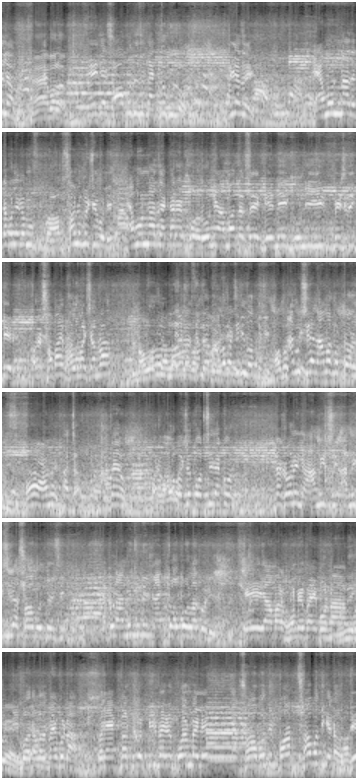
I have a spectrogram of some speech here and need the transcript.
দিলাম। হ্যাঁ বলো। এই যে সভাপতি দায়িত্বগুলো এমন না যেটা বলে সামনে বেশি বলি। এমন না যে এখানে রনি আমাদের সে জ্ঞানী গুণী বেশি দিকের ওরা সবাই ভালোবাসি আমরা। ভালোবাসি। কিন্তু। আমি সেটা আমার করতে ওরা দিচ্ছি হ্যাঁ আমি আচ্ছা যাই হোক ওরা ভালোবাসা করছি এখন। এটা রনি না আমি আমি সেটা সহ হয়েছি। এখন আমি যদি দায়িত্ব অবহেলা করি। এই আমার ভনে পাইবো না? বিপদ আমাদের পাইবো না। তাহলে একবার দুবার তিন মাইলের পর মাইলে তার সভাপতির পদ সভাপতি কেন? যে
